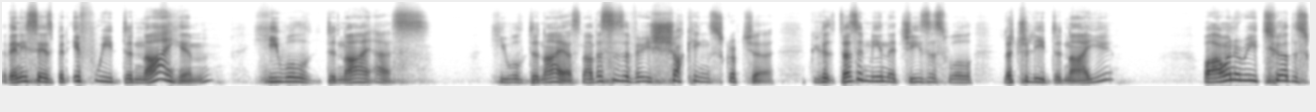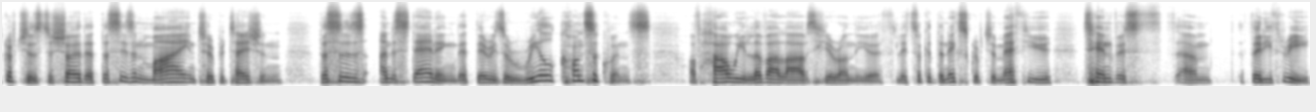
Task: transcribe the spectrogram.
then he says, But if we deny him, he will deny us. He will deny us. Now, this is a very shocking scripture because it doesn't mean that Jesus will literally deny you. Well, I want to read two other scriptures to show that this isn't my interpretation. This is understanding that there is a real consequence of how we live our lives here on the earth. Let's look at the next scripture, Matthew 10, verse um, 33.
